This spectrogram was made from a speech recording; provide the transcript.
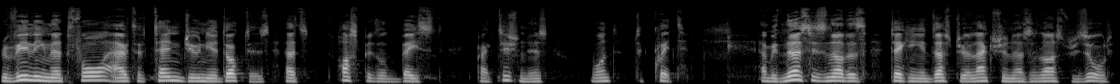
revealing that four out of ten junior doctors, that's hospital based practitioners, want to quit. And with nurses and others taking industrial action as a last resort,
